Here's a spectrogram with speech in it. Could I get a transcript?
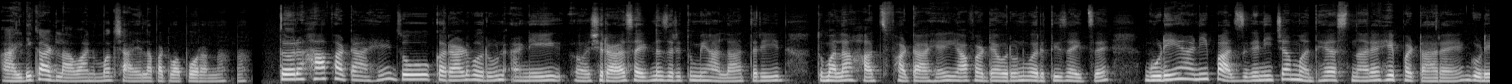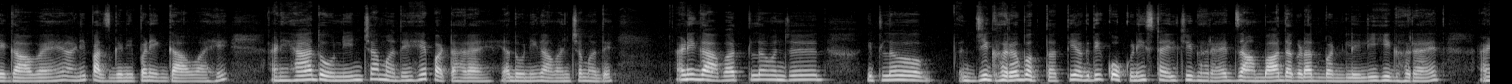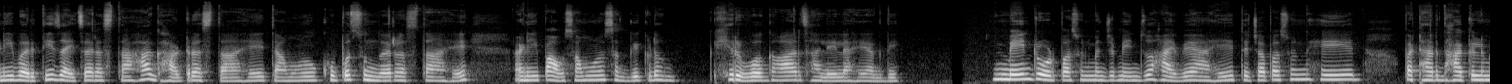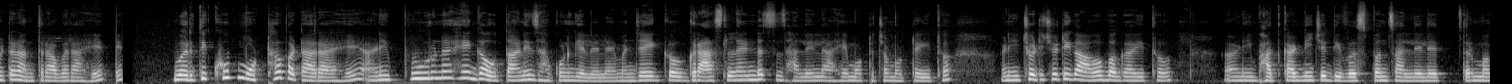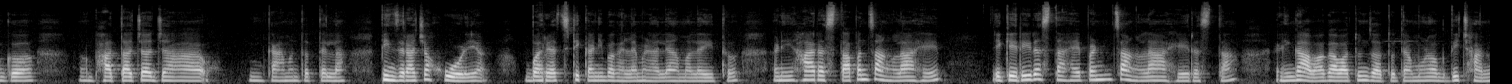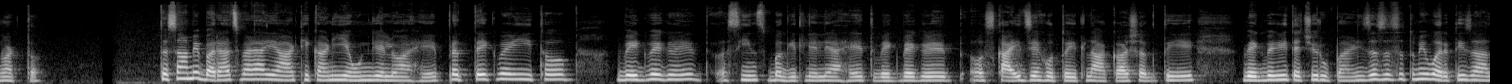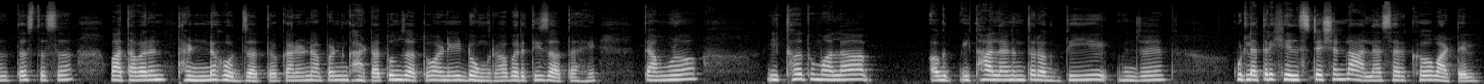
आय डी कार्ड लावा आणि मग शाळेला पाठवा पोरांना. तर हा फाटा आहे जो कराडवरून आणि शिराळा साईडनं जरी तुम्ही आला तरी तुम्हाला हाच फाटा आहे. या फाट्यावरून वरती जायचं आहे गुढे आणि पाचगणीच्या मध्ये असणारं हे पठार आहे. गुडे गाव आहे आणि पाचगणी पण एक गाव आहे. आणि ह्या दोन्हींच्या मध्ये हे पठार आहे या दोन्ही गावांच्या मध्ये. आणि गावातलं म्हणजे इथलं जी घरं बघतात ती अगदी कोकणी स्टाईलची घरं आहेत. जांबा दगडात बनलेली ही घरं आहेत. आणि वरती जायचा रस्ता हा घाट रस्ता आहे. त्यामुळं खूपच सुंदर रस्ता आहे. आणि पावसामुळं सगळीकडं हिरवगार झालेलं आहे अगदी. मेन रोडपासून म्हणजे मेन जो हायवे आहे त्याच्यापासून हे पठार दहा किलोमीटर अंतरावर आहे. वरती खूप मोठं पठार आहे आणि पूर्ण हे गवताने झाकून गेलेलं आहे. म्हणजे एक ग्रासलँडच झालेलं आहे मोठंच्या मोठं इथं. आणि छोटी छोटी गावं बघा इथं. आणि भात काढणीचे दिवस पण चाललेले आहेत. तर मग भाताच्या ज्या काय म्हणतात त्याला पिंजराच्या होळ्या बऱ्याच ठिकाणी बघायला मिळाल्या आम्हाला इथं. आणि हा रस्ता पण चांगला आहे. एकेरी रस्ता आहे पण चांगला आहे रस्ता. आणि गावागावातून जातो त्यामुळं अगदी छान वाटतं. तसं आम्ही बऱ्याच वेळा या ठिकाणी येऊन गेलो आहे. प्रत्येक वेळी इथं वेगवेगळे सीन्स बघितलेले आहेत. वेगवेगळे स्काय जे होतं इथलं आकाश अगदी वेगवेगळी त्याची रूपं आणि जसजसं तुम्ही वरती जाल तस तसं वातावरण थंड होत जातं. कारण आपण घाटातून जातो आणि डोंगरावरती जात आहे. त्यामुळं इथं तुम्हाला अग इथं आल्यानंतर अगदी म्हणजे कुठल्या तरी हिल स्टेशनला आल्यासारखं वाटेल.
